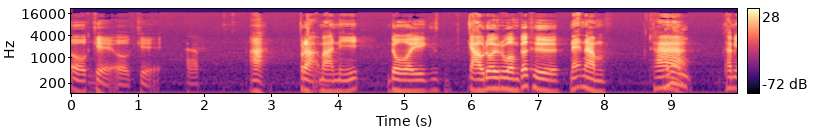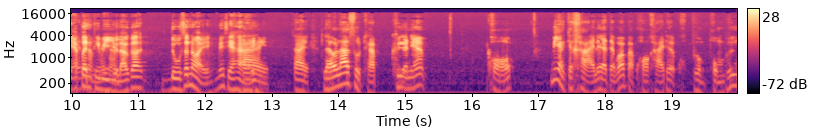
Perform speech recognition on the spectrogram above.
โอเค โอเค ครับ อะ ประมาณนี้ โดยกล่าวโดยรวมก็คือแนะนำถ้าแนะนถ้ามี Apple แนะนำ TV แนะนำอยู่แล้วก็ดูซะหน่อยไม่เสียหาย ใช่ใช่ แล้วล่าสุดครับ คืออันเนี้ย ขอไม่อยากจะขายเลยอะแต่ว่าแบบขอขายเถอะผมผมเพิ่ง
